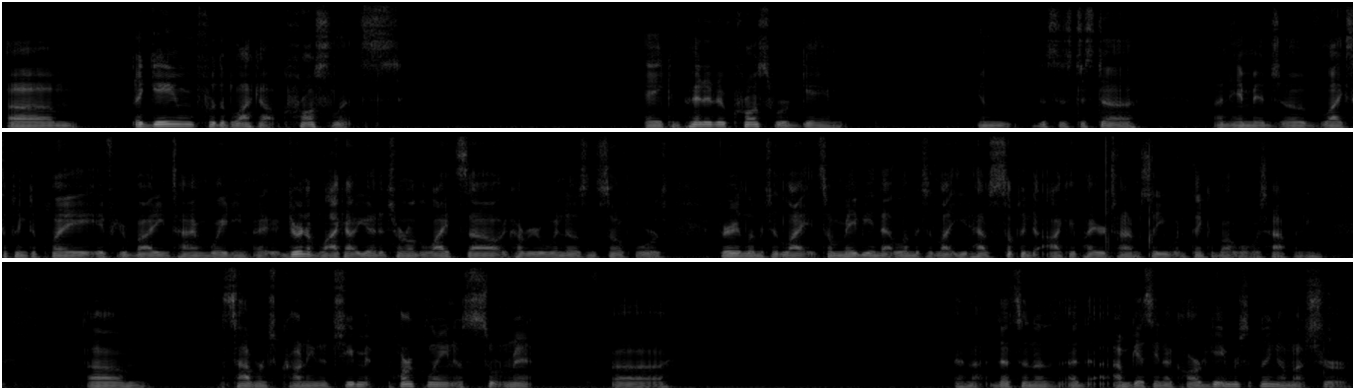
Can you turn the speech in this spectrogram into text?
Um, a game for the blackout crosslets. A competitive crossword game. And this is just a an image of like something to play if you're biding time waiting. Uh, during a blackout, you had to turn all the lights out, cover your windows, and so forth. Very limited light. So maybe in that limited light, you'd have something to occupy your time so you wouldn't think about what was happening. Um, Sovereign's Crowning Achievement, Park Lane Assortment, uh, and that's another i'm guessing a card game or something i'm not sure.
